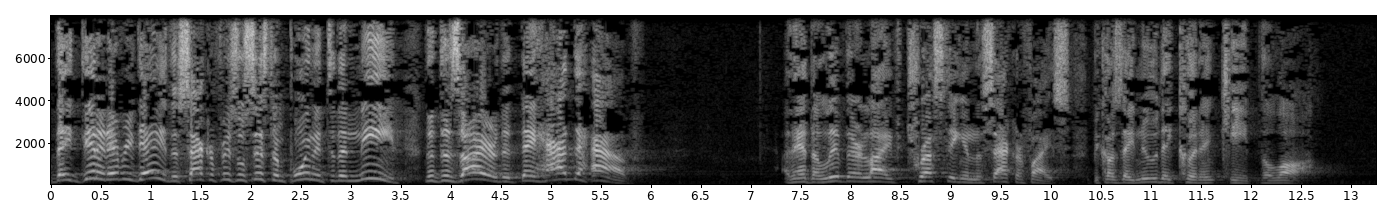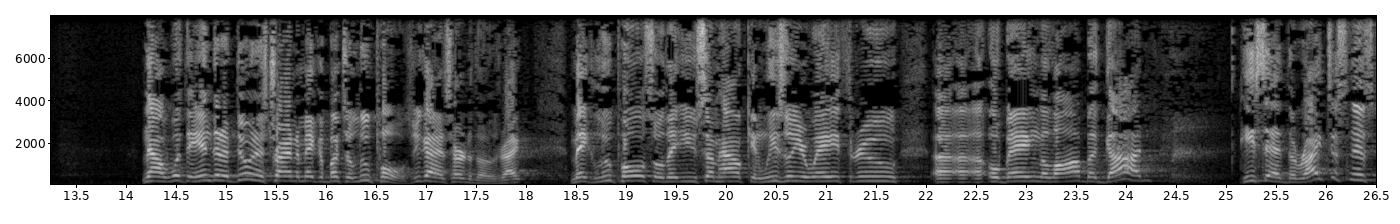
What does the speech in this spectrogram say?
They did it every day. The sacrificial system pointed to the need, the desire that they had to have. They had to live their life trusting in the sacrifice because they knew they couldn't keep the law. Now, what they ended up doing is trying to make a bunch of loopholes. You guys heard of those, right? Make loopholes so that you somehow can weasel your way through uh, uh, uh, obeying the law. But God, He said, the righteousness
